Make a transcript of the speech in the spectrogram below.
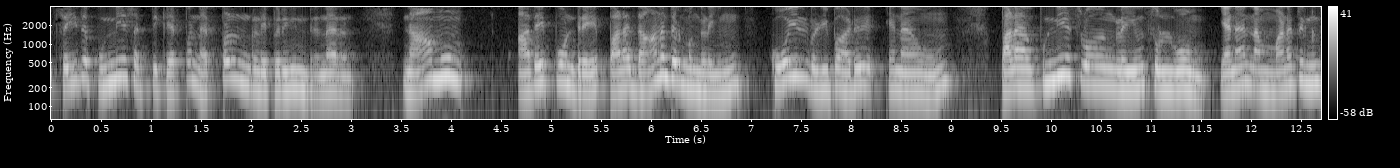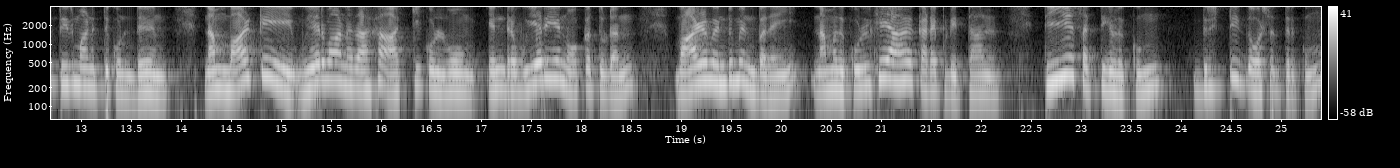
செய்த புண்ணிய சக்திக்கேற்ப நற்பலன்களை பெறுகின்றனர். நாமும் அதை போன்றே பல தான தர்மங்களையும் கோயில் வழிபாடு எனவும் பல புண்ணிய ஸ்லோகங்களையும் சொல்வோம் என நம் மனதினுள் தீர்மானித்து கொண்டு நம் வாழ்க்கையை உயர்வானதாக ஆக்கிக் கொள்வோம் என்ற உயரிய நோக்கத்துடன் வாழ வேண்டும் என்பதை நமது கொள்கையாக கடைபிடித்தால் தீய சக்திகளுக்கும் திருஷ்டி தோஷத்திற்கும்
